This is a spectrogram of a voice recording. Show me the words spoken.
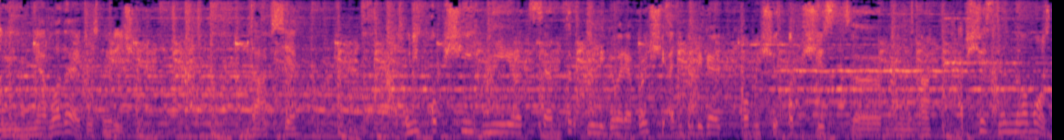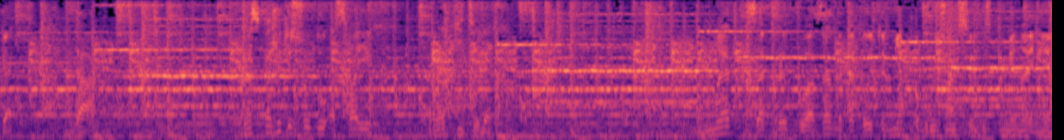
и не обладают устной речью? Да, все. У них общий нейроцентр, или, говоря проще, они прибегают к помощи обществ, э, общественного мозга. Да. Расскажите суду о своих родителях. Мэтт, закрыв глаза, на какой-то миг погрузился в воспоминания.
